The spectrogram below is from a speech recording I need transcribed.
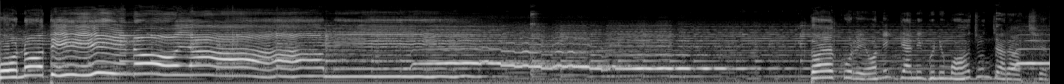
কোনো দিন আমি দয়া করে অনেক জ্ঞানী গুণী মহাজন যারা আছেন,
